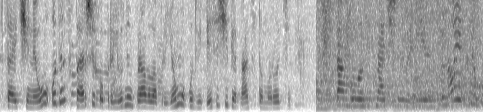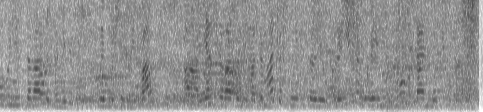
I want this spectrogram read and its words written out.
сайт ЧНУ один з перших оприлюднив правила прийому у 2015 році. Там було зазначено і ЗНО, яке ми повинні здавати, там і вступний прохідний бал. Я здаватиму математику, історію України, українську мову та англійську мову.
